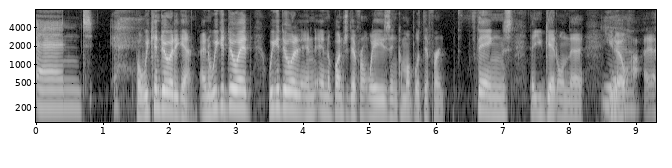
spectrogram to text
and But we can do it again, and we could do it. We can do it in, in a bunch of different ways and come up with different things that you get on the, you know, uh,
